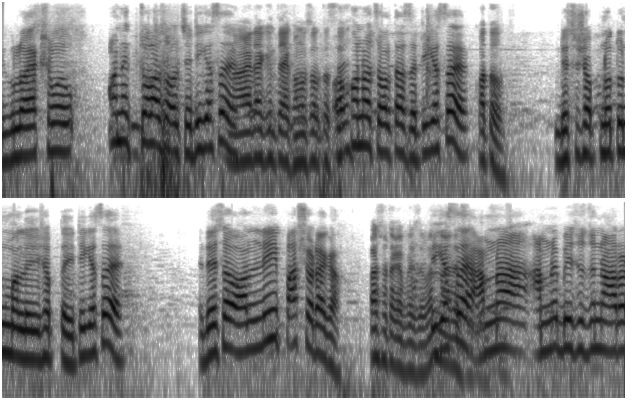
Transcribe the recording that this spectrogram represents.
এগুলো একসময় অনেক চলা চলছে ঠিক আছে? না এটা কিন্তু এখনও চলতেছে। এখনও চলতে আছে ঠিক আছে? কত? দেশে সব নতুন মাল এই সপ্তাহে ঠিক আছে? এটা হচ্ছে অনলি পাঁচশো টাকা। পাঁচশো টাকা পেয়ে যাবেন ঠিক আছে? আমরা আমরা বেশির জন্য আরও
